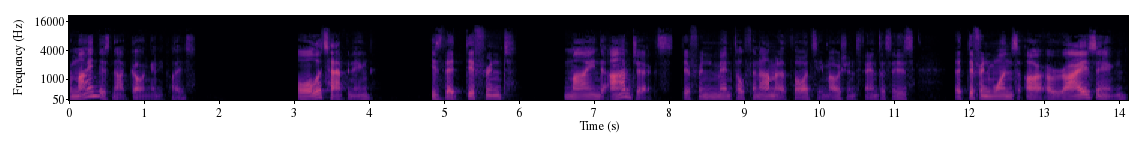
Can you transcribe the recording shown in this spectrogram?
The mind is not going anyplace. All that's happening is that different mind objects, different mental phenomena, thoughts, emotions, fantasies, that different ones are arising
